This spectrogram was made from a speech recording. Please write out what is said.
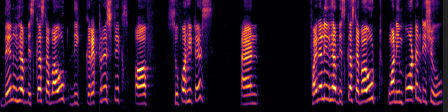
Then we have discussed about the characteristics of superheaters and finally, we have discussed about one important issue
